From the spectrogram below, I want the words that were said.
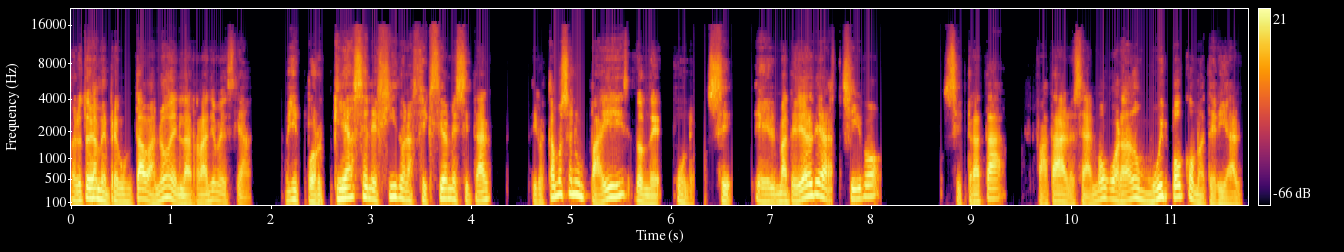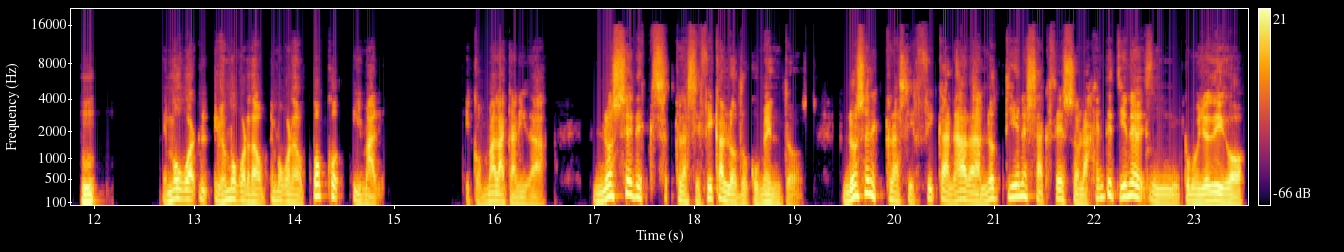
el otro día me preguntaba, ¿no? En la radio me decían, ¿por qué has elegido las ficciones y tal? Digo, estamos en un país donde, uno, el material de archivo se trata fatal, o sea, hemos guardado muy poco material. Mm. Hemos, lo hemos guardado, hemos guardado poco y mal, y con mala calidad. No se desclasifican los documentos, no se desclasifica nada, no tienes acceso. La gente tiene, mm, como yo digo,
